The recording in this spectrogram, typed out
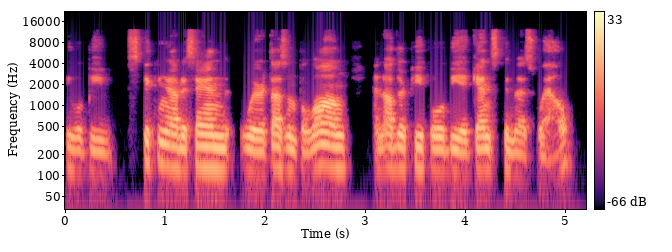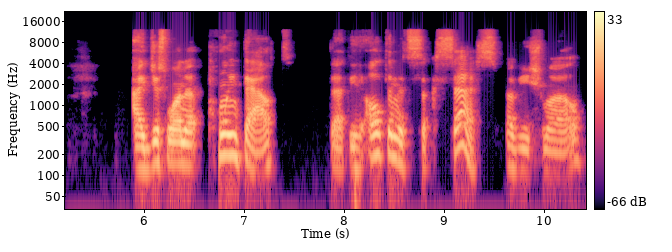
he will be sticking out his hand where it doesn't belong, and other people will be against him as well. I just want to point out that the ultimate success of Yishmael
